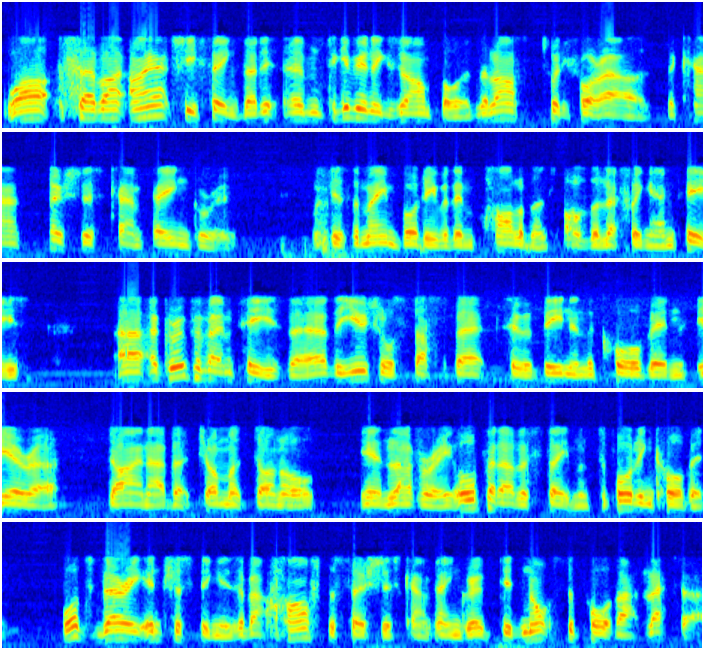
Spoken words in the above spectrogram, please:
Well, Seb, I, I actually think that, it, um, to give you an example, in the last 24 hours, the can- Socialist Campaign Group, which is the main body within Parliament of the left wing MPs, uh, a group of MPs there, the usual suspects who have been in the Corbyn era, Diane Abbott, John McDonnell, Ian Lavery, all put out a statement supporting Corbyn. What's very interesting is about half the Socialist campaign group did not support that letter.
